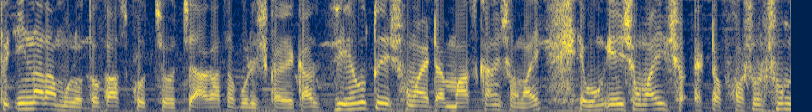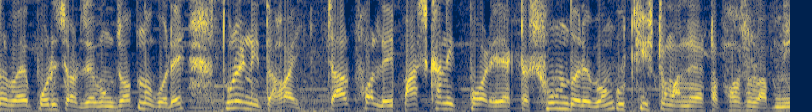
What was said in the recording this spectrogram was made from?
তো ইনারা মূলত কাজ করছে হচ্ছে আগাছা পরিষ্কারের কাজ। যেহেতু এই সময়টা মাঝখানে সময় এবং এই সময় একটা ফসল সুন্দরভাবে পরিচর্যা এবং যত্ন করে তুলে নিতে হয়, যার ফলে মাসখানিক পরে একটা সুন্দর এবং উৎকৃষ্ট মানের একটা ফসল আপনি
